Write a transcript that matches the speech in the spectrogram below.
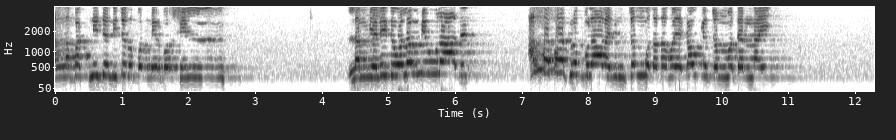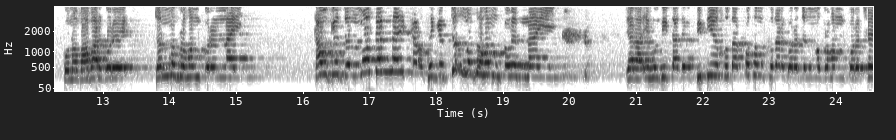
আল্লাহ পাক নিজে নিজের উপর নির্ভরশীল। লাম ইয়ালিদ ওয়া লাম ইউলাদ। আল্লাহ পাক রব্বুল জন্মদাতা হয়ে কাউকে জন্ম দেন নাই। বাবার করে জন্মগ্রহণ করেন নাই। কাউকে জন্ম দেন নাই, কারও থেকে জন্মগ্রহণ করেন নাই। যারা ইহুদি, তাদের দ্বিতীয় খোদা, প্রথম খোদার ঘরে জন্মগ্রহণ করেছে।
